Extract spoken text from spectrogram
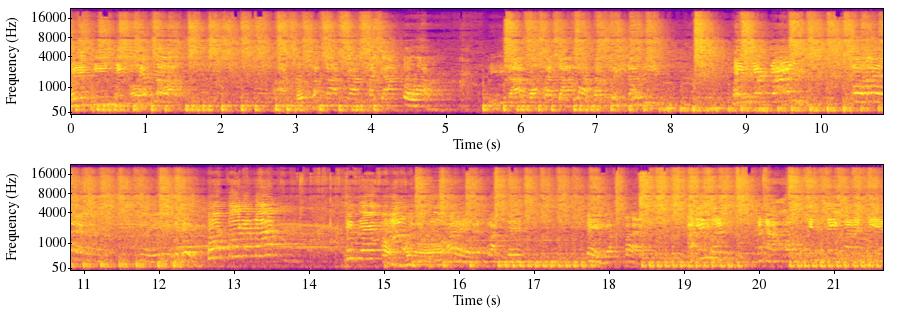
เวทีชิงแชมป์โลกอาชมทางด้านการพยานตัวลีลาของพยานราชสีห์ดาวนี้เป็นยังไงโอ้ยตบมือดังๆสิบเอ็ดโอ้โหรักนี้นี่ครับแม่อันนี้เหมือนสนามของอินดี้มาเลเซีย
